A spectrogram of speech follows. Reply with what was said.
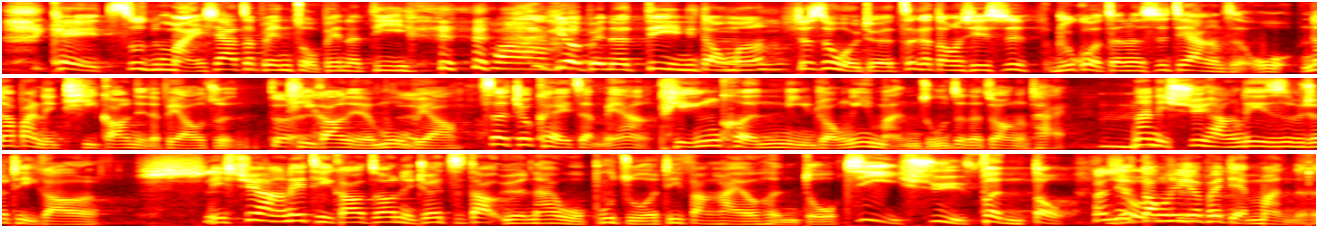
可以是买下这边左边的地右边的地，你懂吗？就是我觉得这个东西是，如果真的是这样子，我那帮你提高你的标准，提高你的目标，这就可以怎么样？平衡你容易满足这个状态，嗯。那你续航力是不是就提高了？你续航力提高之后，你就会知道原来我不足的地方还有很多，继续奋斗，而且动力就被点满了。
